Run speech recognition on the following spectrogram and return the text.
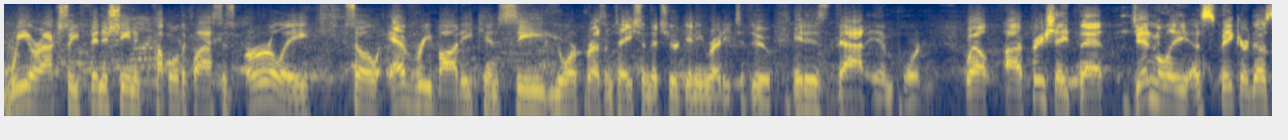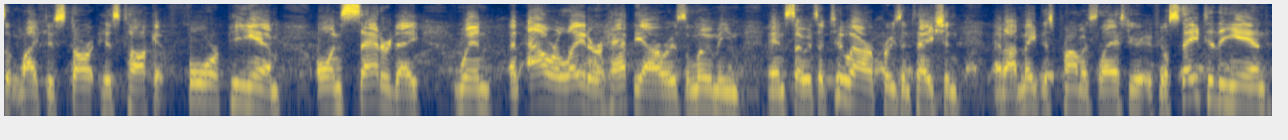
We are actually finishing a couple of the classes early so everybody can see your presentation that you're getting ready to do. It is that important. Well, I appreciate that. Generally, a speaker doesn't like to start his talk at 4 p.m. on Saturday when an hour later happy hour is looming. And so it's a two hour presentation. And I made this promise last year if you'll stay to the end,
